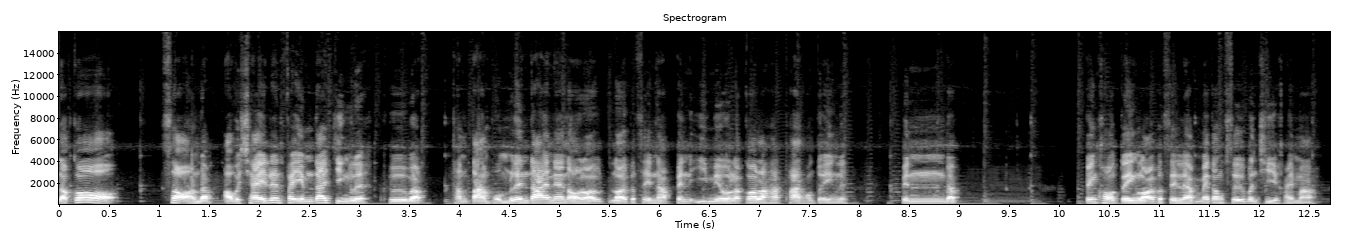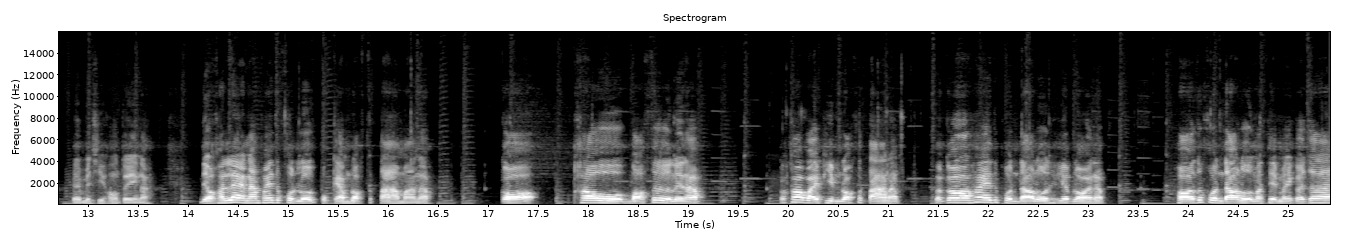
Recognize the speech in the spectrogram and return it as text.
แล้วก็สอนแบบเอาไปใช้เล่นไฟเอ็มได้จริงเลย คือแบบทำตามผมเล่นได้แน่นอนร้อยร้อยเปอร์เซ็นต์นะเป็นอีเมลแล้วก็รหัสผ่านของตัวเองเลย เป็นแบบ เป็นของตัวเองร้อยเปอร์เซ็นต์แล้วไม่ต้องซื้อบัญชีใครมา เป็นบัญชีของตัวเองนะ เดี๋ยวขั้นแรกนะให้ทุกคนโหลดโปรแกรม Rockstar มานะครับ ก็เข้าเบราว์เซอร์เลยนะครับ ก็เข้าไปพิมพ์ Rockstar นะครับ แล้วก็ให้ทุกคนดาวน์โหลดให้เรียบร้อยนะครับ พอทุกคนดาวน์โหลดมาเสร็จมันก็จะได้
